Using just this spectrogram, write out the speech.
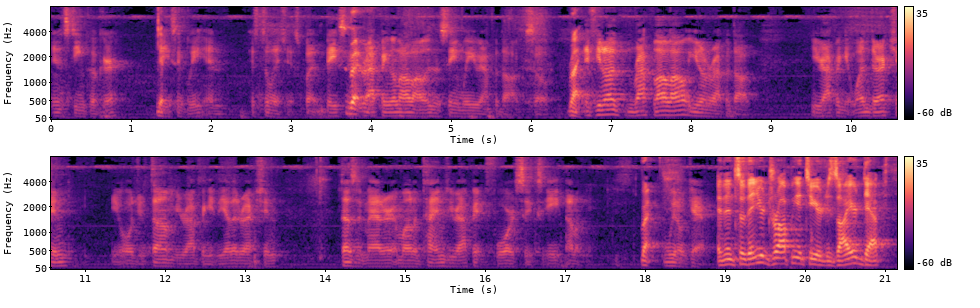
in a steam cooker, Yeah. basically, and it's delicious. But basically, Right, right. wrapping a laulau is the same way you wrap a dog. So, Right. if you don't wrap laulau, you don't wrap a dog. You're wrapping it one direction. You hold your thumb. You're wrapping it the other direction. Doesn't matter amount of times you wrap it. Four, six, eight. I don't. right, We don't care. and then so then you're dropping it to your desired depth.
